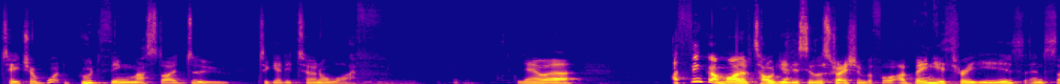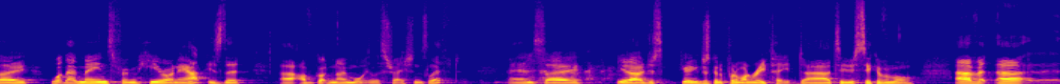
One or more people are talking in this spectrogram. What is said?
Teacher, what good thing must I do to get eternal life? Now, uh, I think I might have told you this illustration before. I've been here three years, and so what that means from here on out is that uh, I've got no more illustrations left. And so, you know, just, just going to put them on repeat uh, till you're sick of them all. Uh, but uh,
